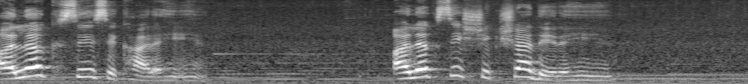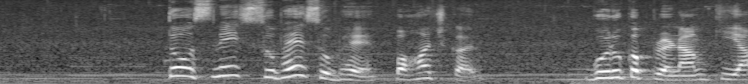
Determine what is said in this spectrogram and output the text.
अलग से सिखा रहे हैं, अलग से शिक्षा दे रहे हैं। तो उसने सुबह सुबह पहुंचकर गुरु को प्रणाम किया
